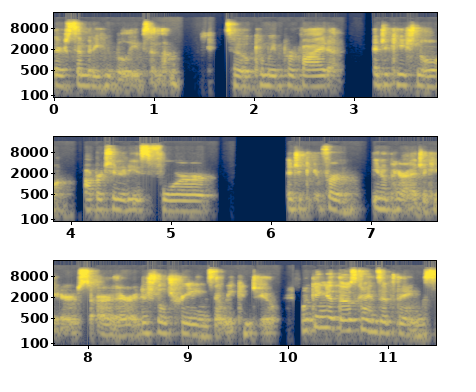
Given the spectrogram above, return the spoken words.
there's somebody who believes in them. So, can we provide educational opportunities for edu- for you know paraeducators? Are there additional trainings that we can do? Looking at those kinds of things,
